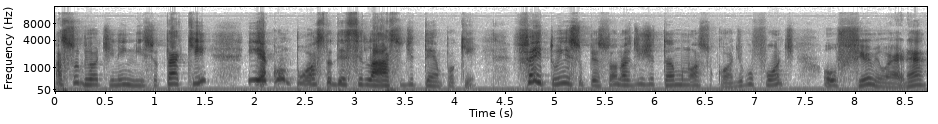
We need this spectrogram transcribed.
a subrotina início está aqui e é composta desse laço de tempo aqui. Feito isso, pessoal, nós digitamos o nosso código fonte ou firmware, né?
